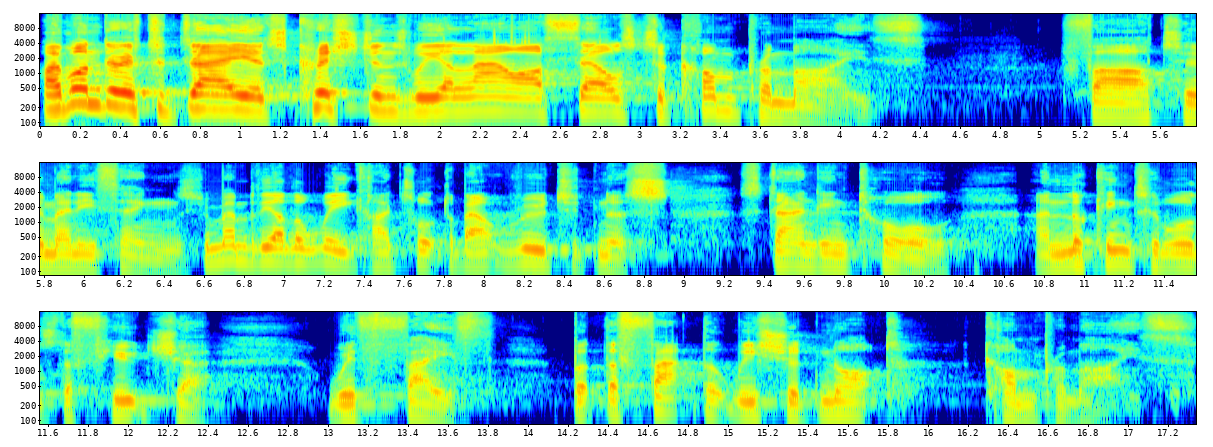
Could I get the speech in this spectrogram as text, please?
I wonder if today, as Christians, we allow ourselves to compromise far too many things. Remember the other week I talked about rootedness, standing tall, and looking towards the future with faith, but the fact that we should not compromise.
